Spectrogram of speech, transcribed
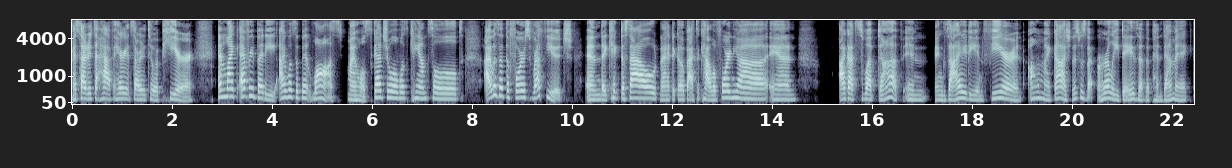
I started to have, Harriet started to appear. And like everybody, I was a bit lost. My whole schedule was canceled. I was at the Forest Refuge and they kicked us out, and I had to go back to California. And I got swept up in anxiety and fear. And oh my gosh, this was the early days of the pandemic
